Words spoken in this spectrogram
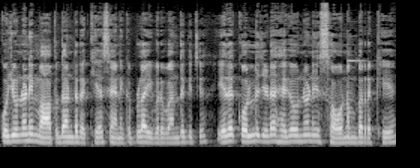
ਕੁਝ ਉਹਨਾਂ ਨੇ ਮਾਪਦੰਡ ਰੱਖਿਆ ਸੈਨਿਕ ਭਲਾਈ ਪ੍ਰਬੰਧਕ 'ਚ। ਇਹਦਾ ਕੁੱਲ ਜਿਹੜਾ ਹੈਗਾ, ਉਹਨਾਂ ਨੇ 100 ਨੰਬਰ ਰੱਖੇ ਆ,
